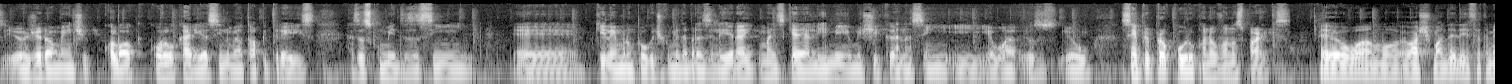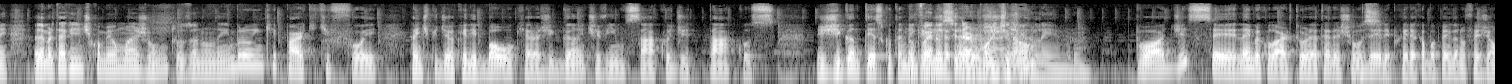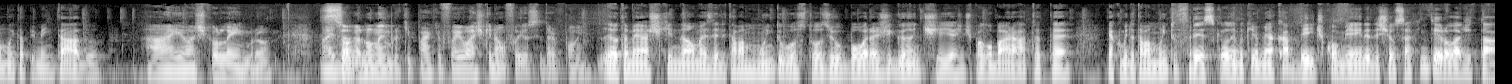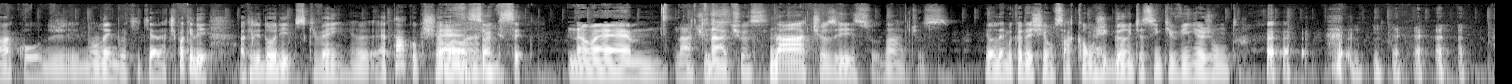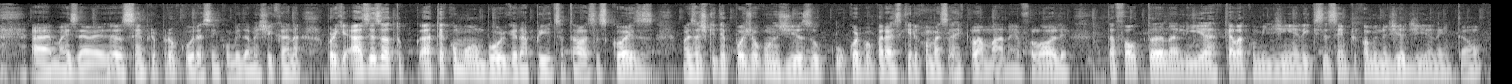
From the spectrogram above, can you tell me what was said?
eu geralmente coloco, colocaria assim no meu top 3 essas comidas assim é, que lembram um pouco de comida brasileira, mas que é ali meio mexicana assim, e eu, eu, eu sempre procuro quando eu vou nos parques. Eu amo, eu acho uma delícia também. Eu lembro até que a gente comeu uma juntos, eu não lembro em que parque que foi, que a gente pediu aquele bowl que era gigante, vinha um saco de tacos gigantesco também. Não que foi no Cedar Point, deixou. não? Eu lembro. Pode ser. Lembra que o Arthur até deixou o dele porque ele acabou pegando feijão muito apimentado? Ah, eu acho que eu lembro. Mas Só- eu, eu não lembro que parque foi. Eu acho que não foi o Cedar Point. Eu também acho que não, mas ele tava muito gostoso e o bowl era gigante e a gente pagou barato até. E a comida tava muito fresca. Eu lembro que eu me acabei de comer, ainda deixei o saco inteiro lá de taco, de- não lembro o que que era. Tipo aquele, aquele Doritos que vem. É é taco que chama, É, não é? só que você. Não, é. hum, Nachos. Nachos. Nachos, isso, nachos. Eu lembro que eu deixei um sacão gigante assim que vinha junto. É, mas é, eu sempre procuro assim comida mexicana, porque às vezes eu tô, até como um hambúrguer, a pizza, tal, essas coisas, mas acho que depois de alguns dias o, o corpo parece que ele começa a reclamar, né? Eu falo, olha, tá faltando ali aquela comidinha ali que você sempre come no dia a dia, né? Então,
